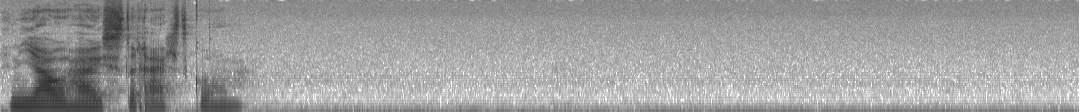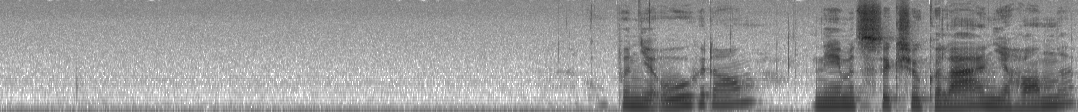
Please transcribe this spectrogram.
in jouw huis terecht kwam? Open je ogen dan. Neem het stuk chocola in je handen.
